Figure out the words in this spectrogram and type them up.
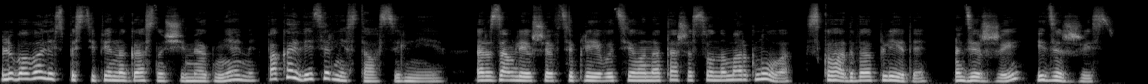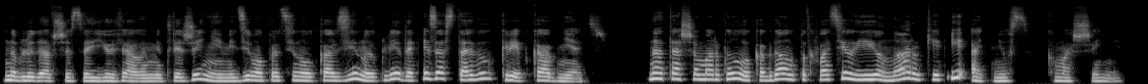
Любовались постепенно гаснущими огнями, пока ветер не стал сильнее. Разомлевшая в тепле его тела Наташа сонно моргнула, складывая пледы. «Держи и держись». Наблюдавший за ее вялыми движениями, Дима протянул корзину и пледы и заставил крепко обнять. Наташа моргнула, когда он подхватил ее на руки и отнес к машине.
